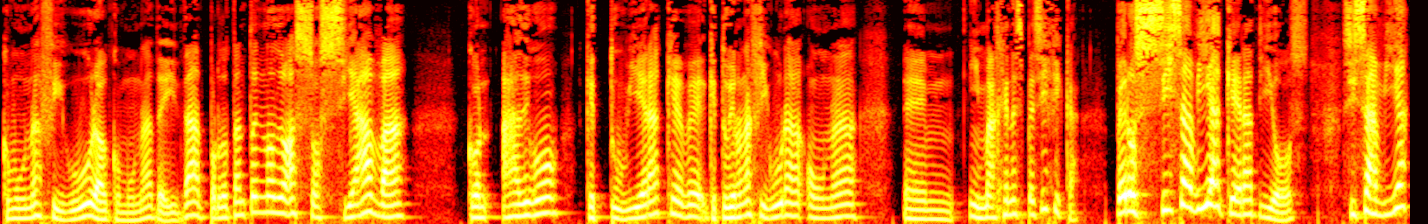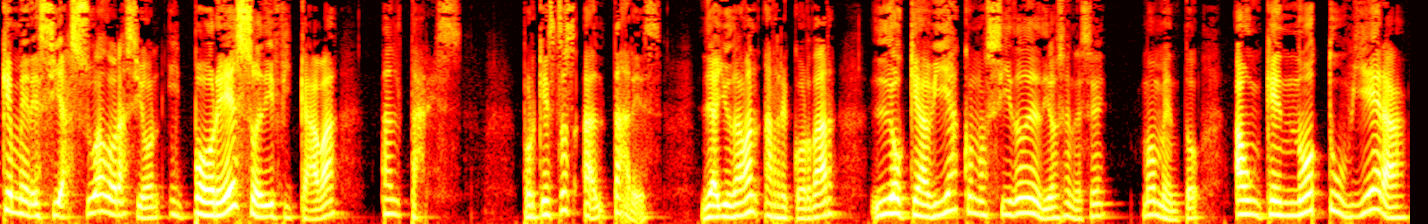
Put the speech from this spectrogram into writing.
como una figura o como una deidad. Por lo tanto, no lo asociaba con algo que tuviera que ver, que tuviera una figura o una em, imagen específica. Pero sí sabía que era Dios, sí sabía que merecía su adoración y por eso edificaba altares, porque estos altares le ayudaban a recordar lo que había conocido de Dios en ese momento, aunque no tuviera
